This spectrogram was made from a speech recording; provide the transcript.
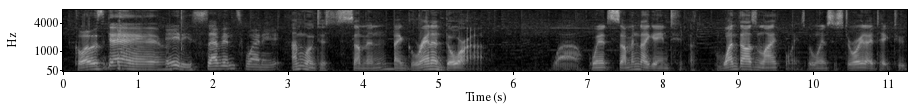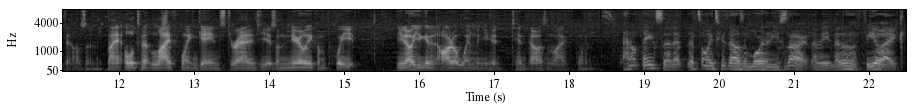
Close game. 8720. I'm going to summon my Granadora. Wow. When it's summoned, I gain uh, 1,000 life points, but when it's destroyed, I take 2,000. My ultimate life point gain strategy is nearly complete. You know, you get an auto win when you hit 10,000 life points. I don't think so. That, that's only 2,000 more than you start. I mean, that doesn't feel like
